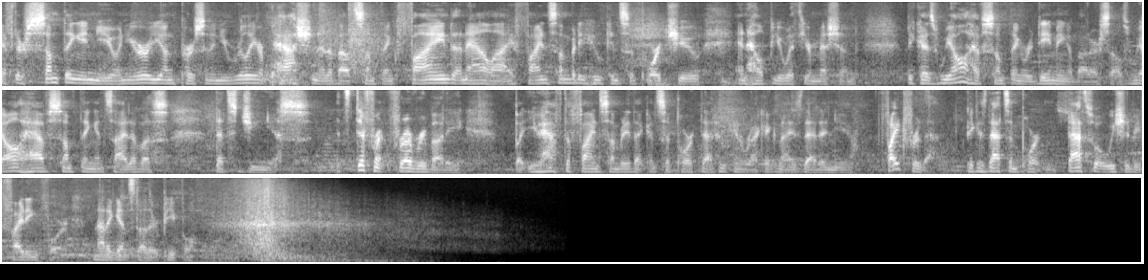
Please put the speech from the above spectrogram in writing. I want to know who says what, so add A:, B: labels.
A: if there's something in you and you're a young person and you really are passionate about something, find an ally, find somebody who can support you and help you with your mission. Because we all have something redeeming about ourselves. We all have something inside of us that's genius. It's different for everybody, but you have to find somebody that can support that, who can recognize that in you. Fight for that because that's important. That's what we should be fighting for, not against other people.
